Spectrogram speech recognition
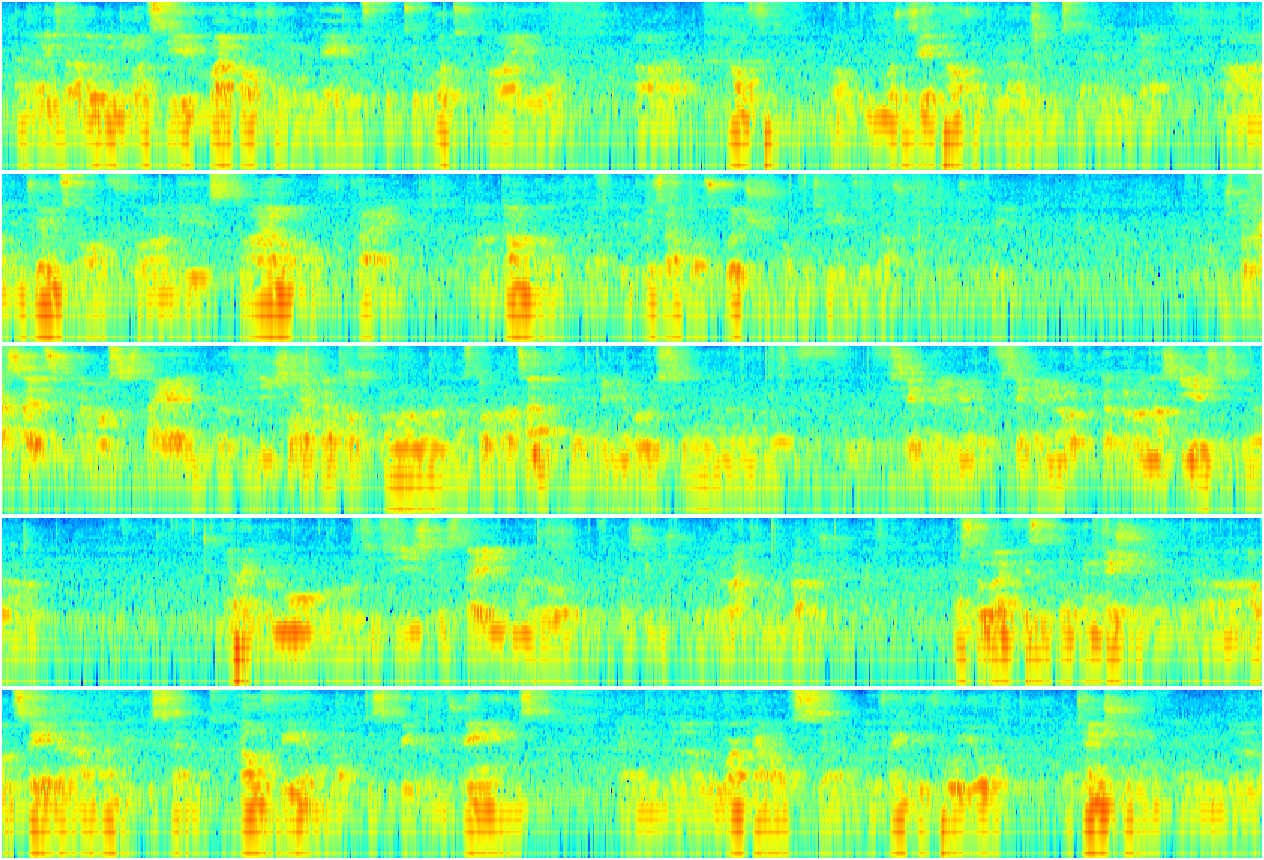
And Alexander, we do not see you quite often in games, but what are your uh, health, uh, what is your health at the moment, and uh, uh, in terms of the style of play, uh, Dundalk, uh, it resembles which of the teams in Russia for you? Что касается моего состояния, то физически я готов э, на 100%. Я тренируюсь э, все, трени- все тренировки, которые у нас есть. э, Поэтому физическое состояние мое, спасибо, что переживаете, оно хорошее. As to my physical condition, uh, I would say that I'm 100% healthy and I participate in the trainings and uh, the workouts. And uh, thank you for your attention. And uh,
